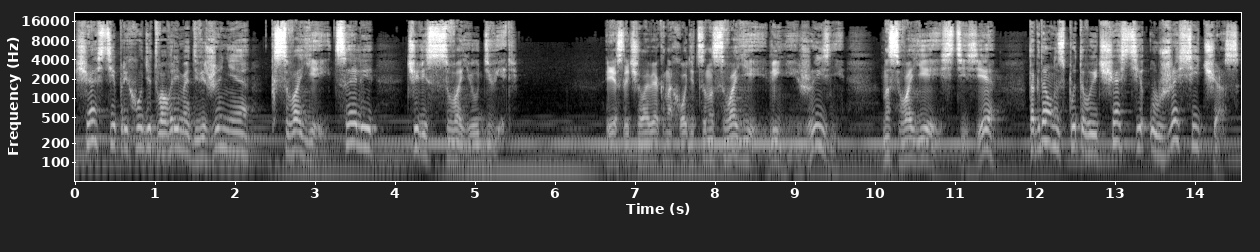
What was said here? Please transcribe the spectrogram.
Счастье приходит во время движения к своей цели через свою дверь. Если человек находится на своей линии жизни – на своей стезе, тогда он испытывает счастье уже сейчас,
